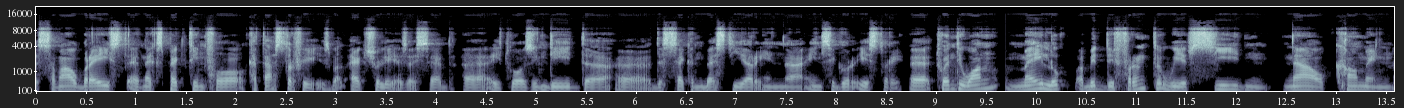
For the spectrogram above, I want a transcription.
somehow braced and expecting for catastrophes, but actually, as I said, it was indeed the second best year in in Sigurd history. 21 may look a bit different. We have seen now coming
